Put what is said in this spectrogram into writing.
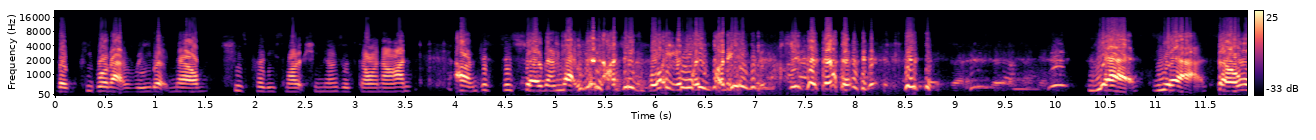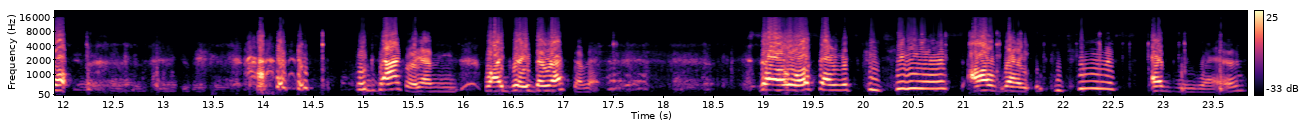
the people that read it know she's pretty smart. She knows what's going on. Um, just to show them that you're not just blatantly putting... yes, yeah. So... exactly. I mean, why grade the rest of it? So we'll say it's continuous, all right, it's continuous everywhere,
